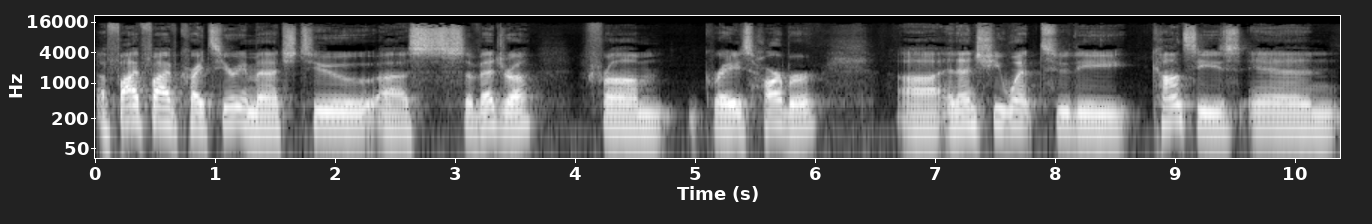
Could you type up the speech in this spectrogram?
a 5 5 criteria match to uh, Saavedra from Grays Harbor. Uh, and then she went to the Concies and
